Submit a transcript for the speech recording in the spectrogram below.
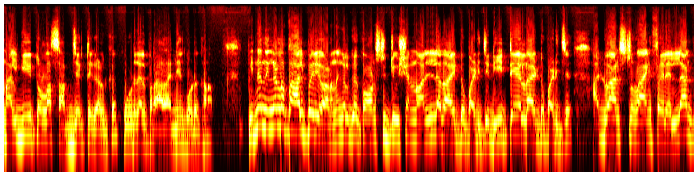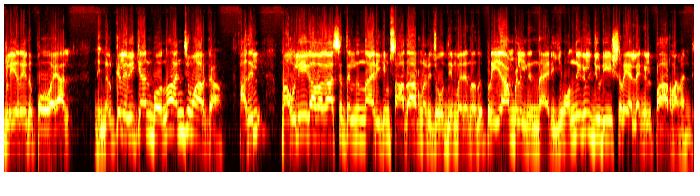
നൽകിയിട്ടുള്ള സബ്ജക്റ്റുകൾക്ക് കൂടുതൽ പ്രാധാന്യം കൊടുക്കണം. പിന്നെ നിങ്ങളുടെ താല്പര്യമാണ്. നിങ്ങൾക്ക് കോൺസ്റ്റിറ്റ്യൂഷൻ നല്ലതായിട്ട് പഠിച്ച് ഡീറ്റെയിൽഡ് ആയിട്ട് പഠിച്ച് അഡ്വാൻസ്ഡ് റാങ്ക് ഫയൽ എല്ലാം ക്ലിയർ ചെയ്ത് പോയാൽ നിങ്ങൾക്ക് ലഭിക്കാൻ പോകുന്നത് അഞ്ച് മാർക്കാണ് അതിൽ മൗലിക അവകാശത്തിൽ നിന്നായിരിക്കും സാധാരണ ഒരു ചോദ്യം വരുന്നത്. പ്രിയാമ്പിളിൽ നിന്നായിരിക്കും. ഒന്നുകിൽ ജുഡീഷ്യറി അല്ലെങ്കിൽ പാർലമെന്റ്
